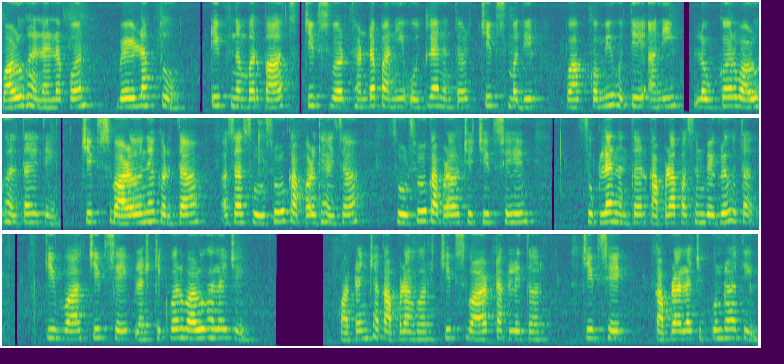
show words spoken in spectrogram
वाळू घालायला पण वेळ लागतो. टिप नंबर पाच चिप्सवर थंड पाणी ओतल्यानंतर चिप्समधील वाफ कमी होते आणि लवकर वाळू घालता येते. चिप्स वाळवण्याकरता असा सुळसुळ कापड घ्यायचा. सुळसुळ कापडावरचे चिप्स हे सुकल्यानंतर कापडापासून वेगळे होतात किंवा चिप्स हे प्लॅस्टिकवर वाळू घालायचे. कॉटनच्या कापडावर चिप्स वाळत टाकले तर चिप्स हे कापडाला चिपकून राहतील.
